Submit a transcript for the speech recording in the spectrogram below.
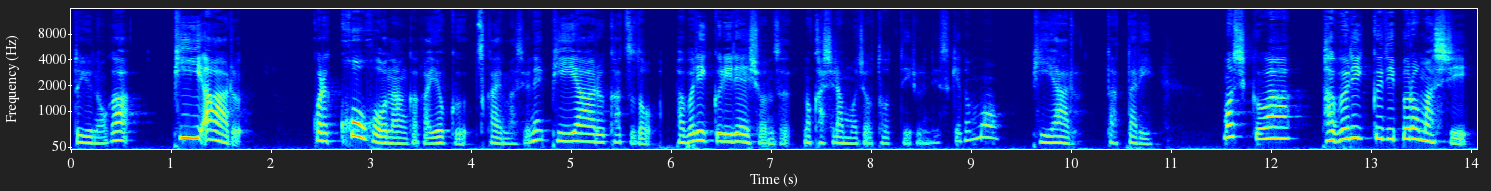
というのが PR。これ広報なんかがよく使いますよね。PR 活動、パブリックリレーションズの頭文字を取っているんですけども、PR だったり、もしくはパブリックディプロマシ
